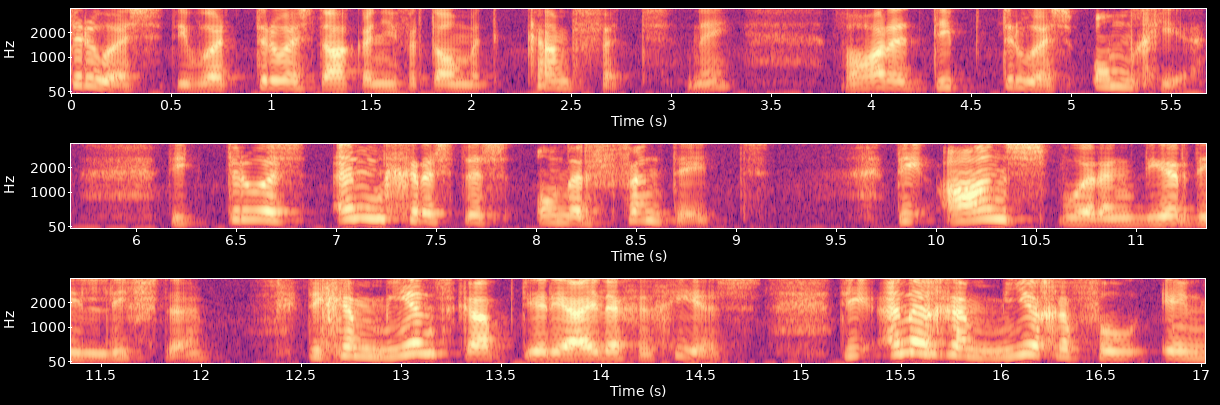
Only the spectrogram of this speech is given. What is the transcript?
troos, die woord troos daar kan jy vertaal met comfort, nê? Nee? Ware diep troos omgee. Die troos in Christus ondervind het, die aansporing deur die liefde, die gemeenskap deur die Heilige Gees, die innige meegevoel en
